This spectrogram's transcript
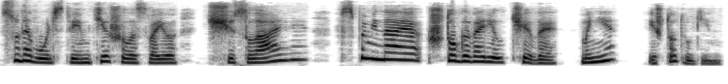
с удовольствием тешила свое тщеславие, вспоминая, что говорил ЧВ мне и что другим.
